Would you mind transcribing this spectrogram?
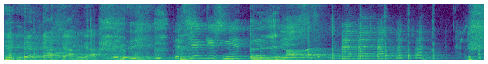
das wird geschnitten, nicht?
